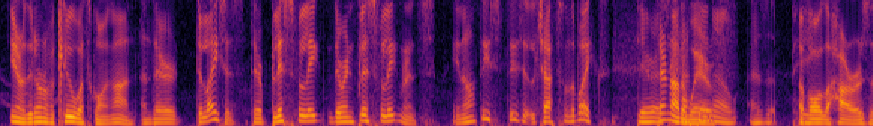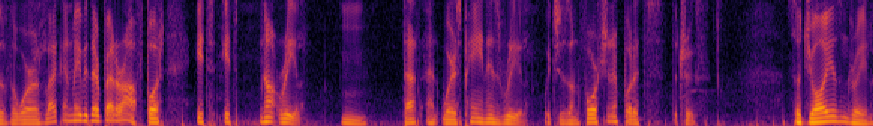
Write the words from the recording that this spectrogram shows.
you know, they don't have a clue what's going on, and they're delighted. They're blissful. ig- They're in blissful ignorance. You know, these these little chaps on the bikes they're they're not aware of- of all the horrors of the world, like, and maybe they're better off, but it's it's not real. Mm. That and whereas pain is real, which is unfortunate, but it's the truth. So joy isn't real.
